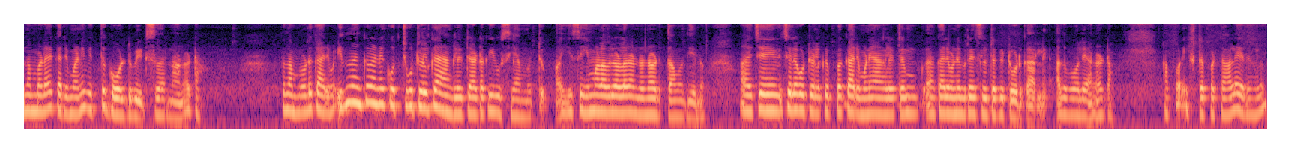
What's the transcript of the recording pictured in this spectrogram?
നമ്മുടെ കരിമണി വിത്ത് ഗോൾഡ് ബീഡ്സ് വരണമാണ് കേട്ടോ. അപ്പോൾ നമ്മളോട് കാര്യം ഇത് നിങ്ങൾക്ക് വേണമെങ്കിൽ കൊച്ചു കുട്ടികൾക്ക് ആംഗ്ലേറ്റ് ആയിട്ടൊക്കെ യൂസ് ചെയ്യാൻ പറ്റും. ഈ സെയിം അളവിലുള്ള രണ്ടെണ്ണം എടുത്താൽ മതിയല്ലോ. ചില കുട്ടികൾക്ക് ഇപ്പോൾ കരിമണി ആംഗ്ലറ്റും കരിമണി ബ്രേസ്ലെറ്റൊക്കെ ഇട്ട് കൊടുക്കാറില്ലേ? അതുപോലെയാണ് കേട്ടോ. അപ്പോൾ ഇഷ്ടപ്പെട്ട ആൾ ഏതെങ്കിലും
